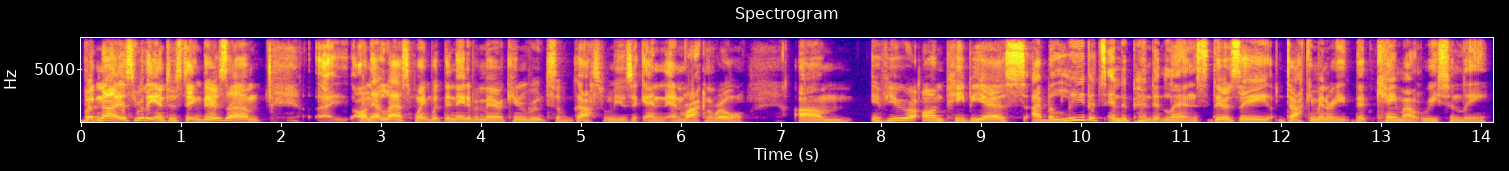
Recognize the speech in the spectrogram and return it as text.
but no, it's really interesting. There's um uh, on that last point with the Native American roots of gospel music and and rock and roll. Um, if you're on PBS, I believe it's Independent Lens. There's a documentary that came out recently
